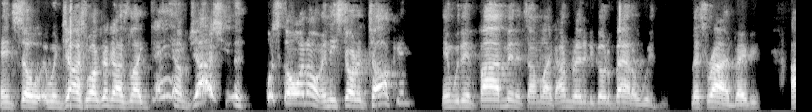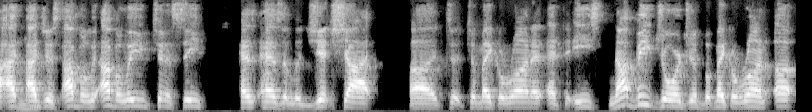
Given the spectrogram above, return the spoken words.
And so when Josh walked up, I was like, "Damn, Josh, what's going on?" And he started talking, and within five minutes, I'm like, "I'm ready to go to battle with you. Let's ride, baby." I, mm-hmm. I, I just I believe I believe Tennessee has has a legit shot uh, to, to make a run at, at, the East, not beat Georgia, but make a run up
